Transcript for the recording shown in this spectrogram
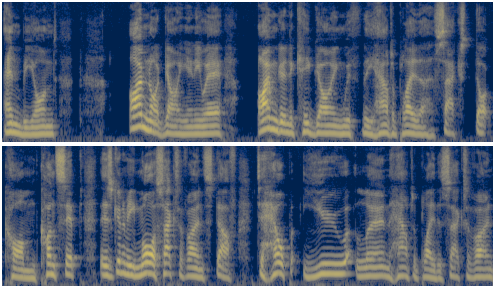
and beyond. I'm not going anywhere. I'm going to keep going with the how to play the sax.com concept. There's going to be more saxophone stuff to help you learn how to play the saxophone,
